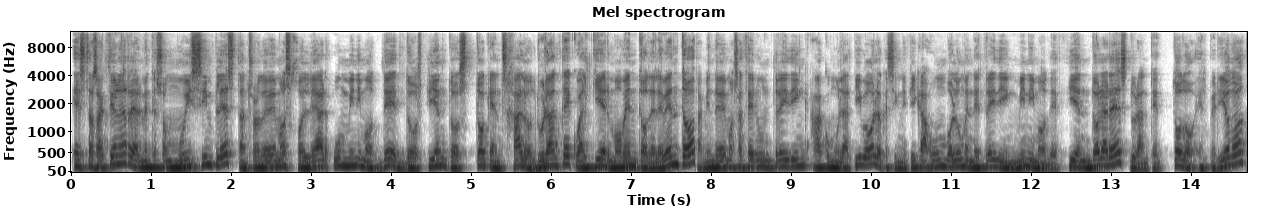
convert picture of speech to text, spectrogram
Estas acciones realmente son muy simples, tan solo debemos holdear un mínimo de 200 tokens Halo durante cualquier momento del evento. También debemos hacer un trading acumulativo, lo que significa un volumen de trading mínimo de 100 dólares durante todo el periodo.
